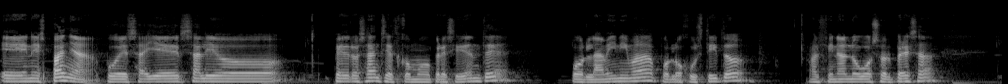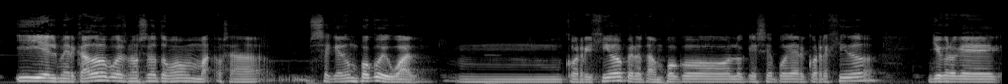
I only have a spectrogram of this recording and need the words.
En España, pues ayer salió Pedro Sánchez como presidente, por la mínima, por lo justito. Al final no hubo sorpresa. Y el mercado, pues no se lo tomó, o sea, se quedó un poco igual. Mm, corrigió, pero tampoco lo que se podía haber corregido. Yo creo que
